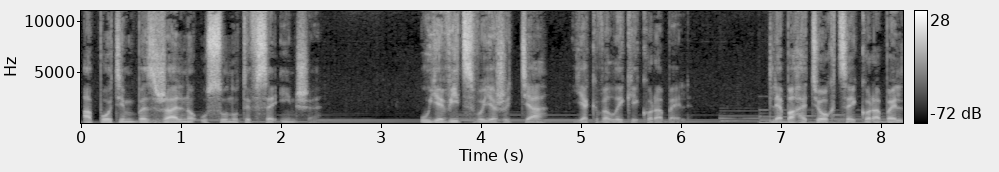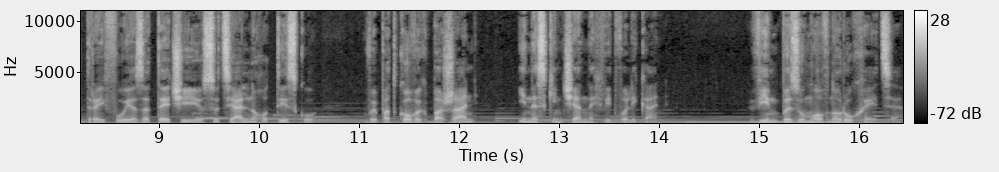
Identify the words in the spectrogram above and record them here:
а потім безжально усунути все інше. Уявіть своє життя як великий корабель. Для багатьох цей корабель дрейфує за течією соціального тиску, випадкових бажань і нескінченних відволікань. Він безумовно рухається,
